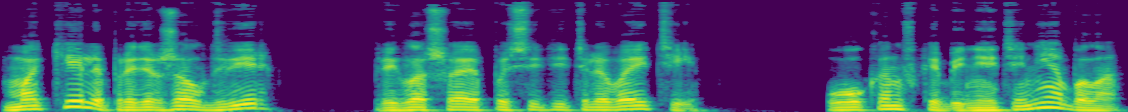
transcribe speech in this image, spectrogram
Маккеле придержал дверь, приглашая посетителя войти. Окон в кабинете не было.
